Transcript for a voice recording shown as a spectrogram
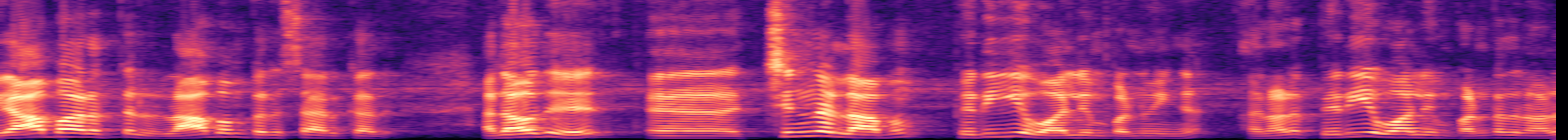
வியாபாரத்தில் லாபம் பெருசாக இருக்காது. அதாவது சின்ன லாபம் பெரிய வால்யூம் பண்ணுவீங்க. அதனால் பெரிய வால்யூம் பண்ணுறதுனால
